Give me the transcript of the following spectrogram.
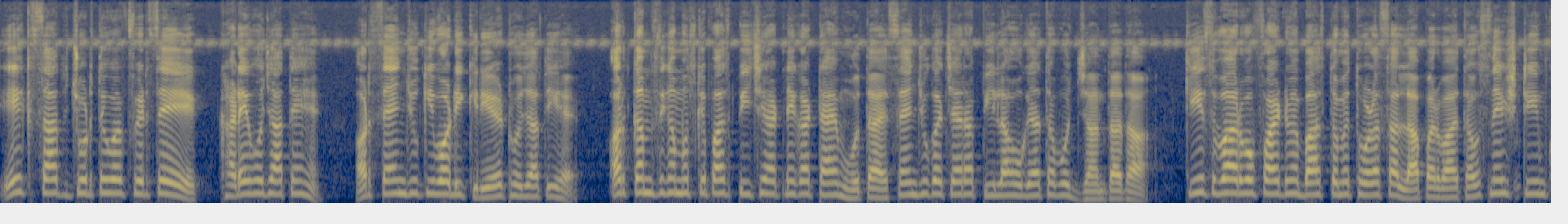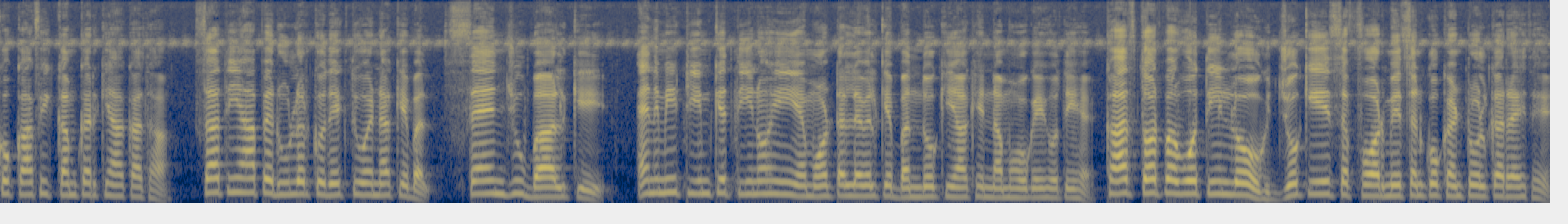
एक साथ जुड़ते हुए फिर से खड़े हो जाते हैं और सेंजू की बॉडी क्रिएट हो जाती है। और कम से कम उसके पास पीछे हटने का टाइम होता है। सेंजू का चेहरा पीला हो गया था, वो जानता था कि इस बार वो फाइट में वास्तव में थोड़ा सा लापरवाह था। उसने इस टीम को काफ़ी कम करके आका था। साथ ही यहाँ पे रूलर को देखते हुए न केवल सेंजू, बाल की एनिमी टीम के तीनों ही इमोर्टल लेवल के बंदों की आँखें नम हो गई होती हैं। खास तौर पर वो तीन लोग जो कि इस फॉर्मेशन को कंट्रोल कर रहे थे।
